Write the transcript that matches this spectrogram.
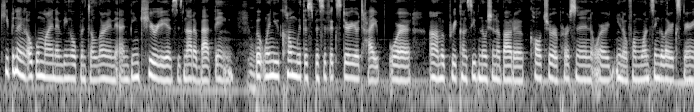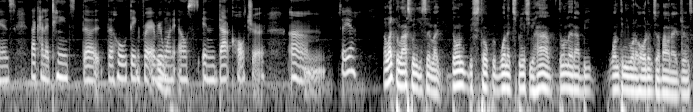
Keeping an open mind and being open to learn and being curious is not a bad thing. But when you come with a specific stereotype or um, a preconceived notion about a culture or person or you know from one singular experience that kind of taints the the whole thing for everyone else in that culture um, so yeah I like the last one you said, like, don't be stuck with one experience you have. Don't let that be one thing you want to hold on to about Nigerians.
